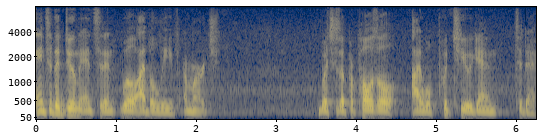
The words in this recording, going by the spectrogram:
into the Douma incident will, I believe, emerge, which is a proposal I will put to you again today.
